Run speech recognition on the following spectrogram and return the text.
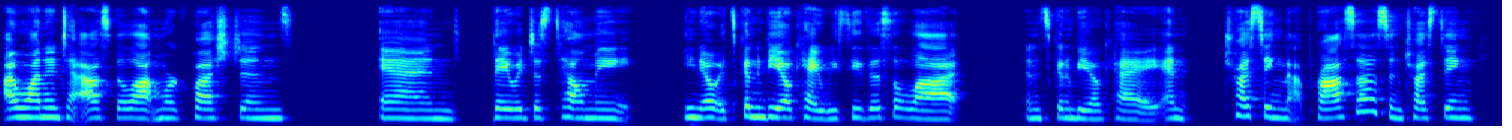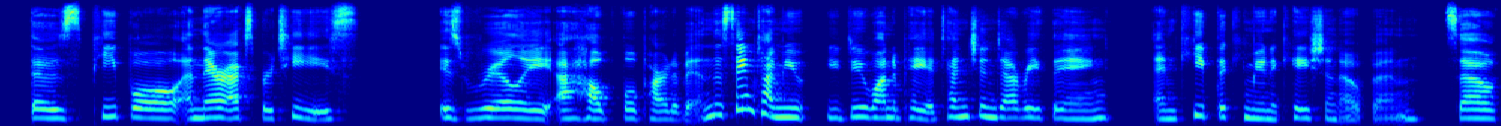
I wanted to ask a lot more questions and they would just tell me, you know, it's going to be okay. We see this a lot and it's going to be okay. And trusting that process and trusting those people and their expertise is really a helpful part of it. And the same time, you you do want to pay attention to everything and keep the communication open. So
